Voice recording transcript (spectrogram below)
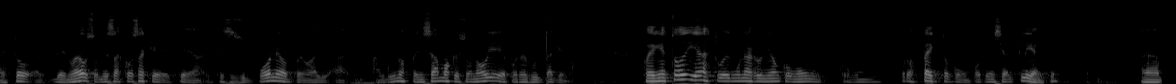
esto de nuevo son de esas cosas que, se supone, o, algunos pensamos que son obvias y después resulta que no. Pues en estos días estuve en una reunión con un, prospecto, con un potencial cliente, ah,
